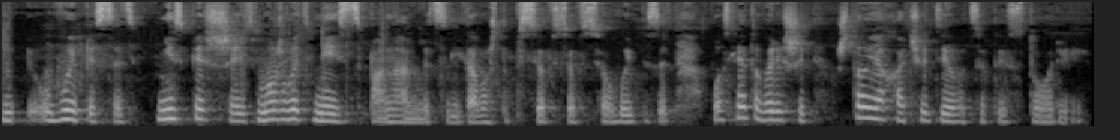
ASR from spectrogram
выписать, не спешить, может быть, месяц понадобится для того, чтобы все-все-все выписать. После этого решить, что я хочу делать с этой историей.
